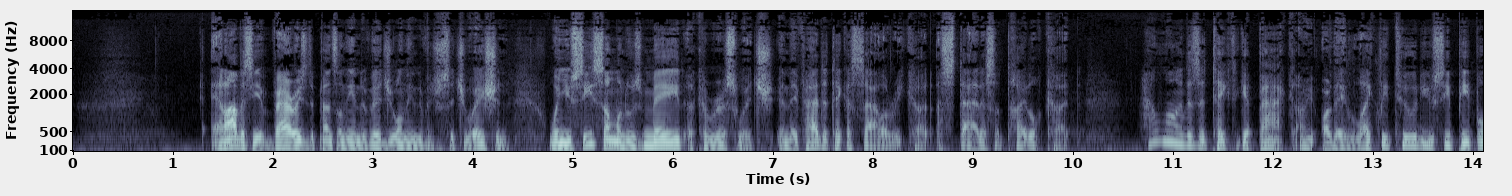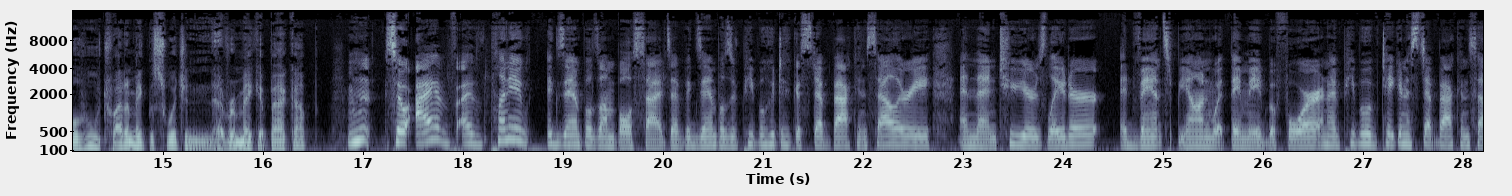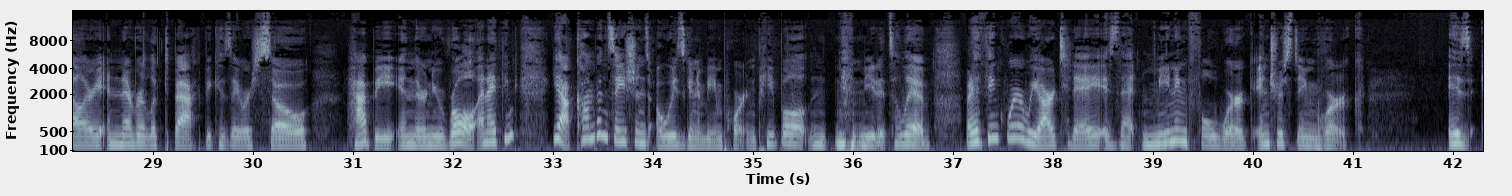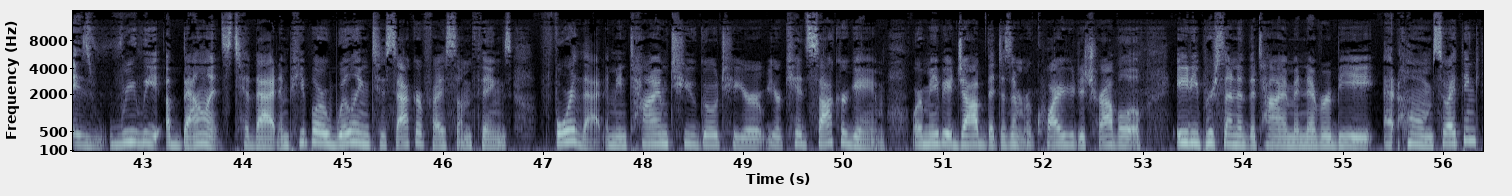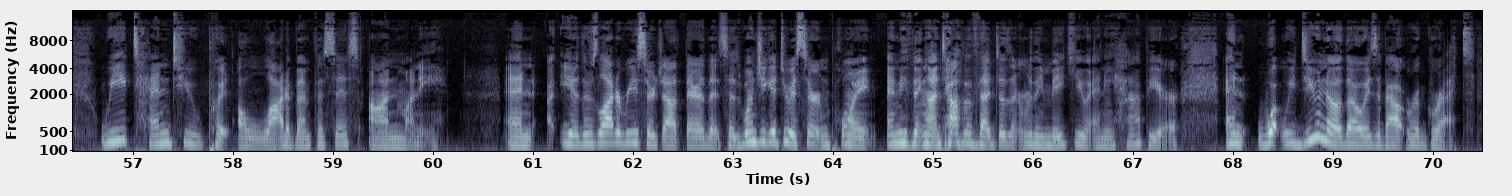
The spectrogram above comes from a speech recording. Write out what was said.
And obviously it varies, depends on the individual and the individual situation. When you see someone who's made a career switch and they've had to take a salary cut, a status, a title cut, how long does it take to get back? I mean, are they likely to? Do you see people who try to make the switch and never make it back up? Mm-hmm. So I have I have plenty of examples on both sides. I have examples of people who took a step back in salary and then two years later advanced beyond what they made before, and I have people who've taken a step back in salary and never looked back because they were so happy in their new role. And I think, yeah, compensation is always going to be important. People n- need it to live. But I think where we are today is that meaningful work, interesting work, is is really a balance to that and people are willing to sacrifice some things for that. I mean, time to go to your your kid's soccer game or maybe a job that doesn't require you to travel 80% of the time and never be at home. So I think we tend to put a lot of emphasis on money. And uh, you know, there's a lot of research out there that says once you get to a certain point, anything on top of that doesn't really make you any happier. And what we do know though is about regret.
